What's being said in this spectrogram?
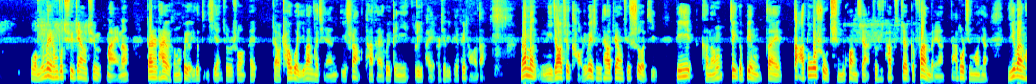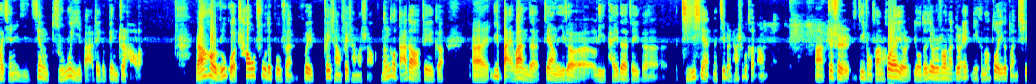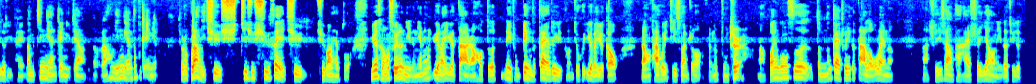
我们为什么不去这样去买呢？但是它有可能会有一个底线，就是说，哎，要超过一万块钱以上，它才会给你理赔，而且理赔非常的大。那么你就要去考虑，为什么他要这样去设计？第一，可能这个病在。大多数情况下，就是它这个范围啊，大多数情况下，一万块钱已经足以把这个病治好了。然后，如果超出的部分会非常非常的少，能够达到这个呃一百万的这样的一个理赔的这个极限，那基本上是不可能啊。这是一种方式。后来有有的就是说呢，就是哎，你可能做一个短期的理赔，那么今年给你这样一个，然后明年他不给你了。就是不让你去续继续续费去去往下做，因为可能随着你的年龄越来越大，然后得那种病的概率可能就会越来越高，然后他会计算之后，反正总之啊，保险公司怎么能盖出一个大楼来呢？啊，实际上他还是要你的这个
